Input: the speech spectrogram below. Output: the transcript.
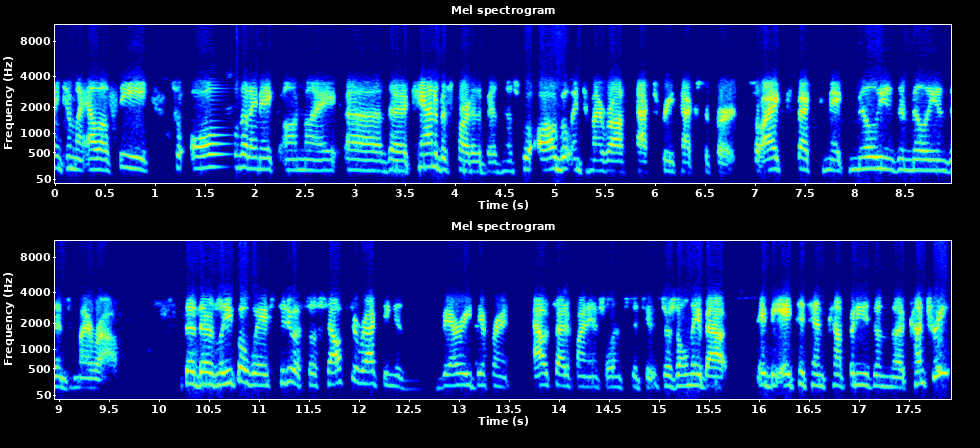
into my LLC. So all that I make on my uh, the cannabis part of the business will all go into my Roth tax-free, tax-deferred. So I expect to make millions and millions into my Roth. So there are legal ways to do it. So self-directing is very different outside of financial institutes. There's only about maybe eight to ten companies in the country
